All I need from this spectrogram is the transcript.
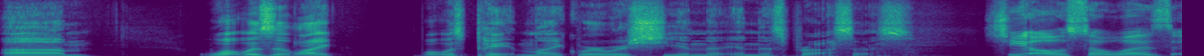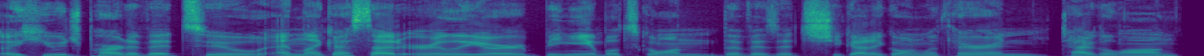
Um, what was it like? What was Peyton like? Where was she in the in this process? She also was a huge part of it too. And like I said earlier, being able to go on the visits, she got to go in with her and tag along.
